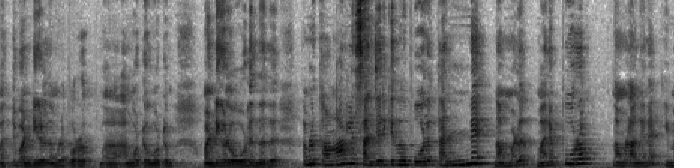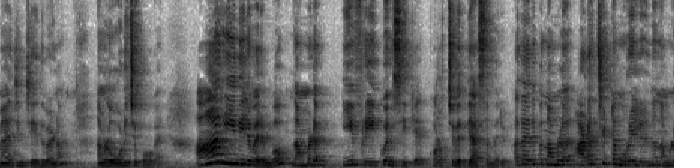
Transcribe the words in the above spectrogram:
മറ്റു വണ്ടികൾ നമ്മൾ പുറ അങ്ങോട്ടും ഇങ്ങോട്ടും വണ്ടികൾ ഓടുന്നത് നമ്മൾ കാറിൽ സഞ്ചരിക്കുന്നത് പോലെ തന്നെ നമ്മൾ മനഃപൂർവം നമ്മൾ അങ്ങനെ ഇമാജിൻ ചെയ്ത് വേണം നമ്മൾ ഓടിച്ചു പോകാൻ. ആ രീതിയിൽ വരുമ്പോൾ നമ്മുടെ ഈ ഫ്രീക്വൻസിക്ക് കുറച്ച് വ്യത്യാസം വരും. അതായത് ഇപ്പം നമ്മൾ അടച്ചിട്ട മുറിയിലിരുന്ന് നമ്മൾ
